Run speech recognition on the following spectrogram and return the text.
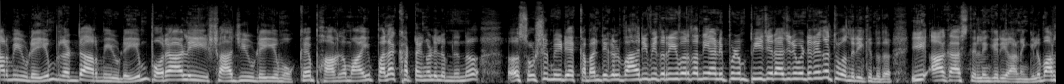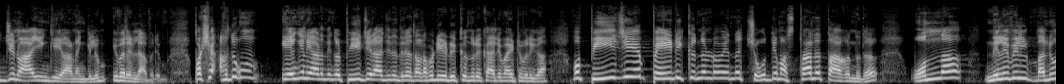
ആർമിയുടെയും റെഡ് ആർമിയുടെയും പോരാളി ഷാജിയുടെയും ഒക്കെ ഭാഗമായി പല ഘട്ടങ്ങളിലും നിന്ന് സോഷ്യൽ മീഡിയ കമന്റുകൾ വാരി വിതറിയവർ തന്നെയാണ് ഇപ്പോഴും പി ജയരാജന് വേണ്ടി രംഗത്ത് വന്നിരിക്കുന്നത്. ഈ ആകാശ് തെല്ലങ്കരി ആണെങ്കിലും അർജുൻ ആയങ്കി ആണെങ്കിലും ഇവരെല്ലാവരും. പക്ഷേ അതും എങ്ങനെയാണ് നിങ്ങൾ പി ജെ രാജനെതിരെ നടപടിയെടുക്കുന്ന ഒരു കാര്യമായിട്ട് വരിക? അപ്പോൾ പി ജെയെ പേടിക്കുന്നുണ്ടോ എന്ന ചോദ്യം അസ്ഥാനത്താകുന്നത് ഒന്ന് നിലവിൽ മനു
